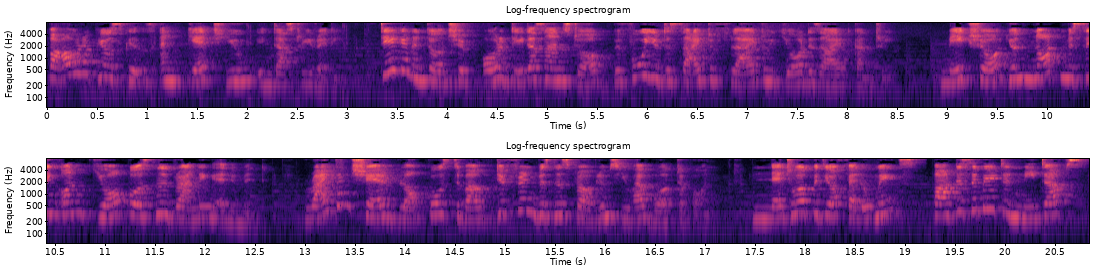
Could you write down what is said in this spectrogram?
power up your skills and get you industry ready. Take an internship or a data science job before you decide to fly to your desired country. Make sure you're not missing on your personal branding element. Write and share blog posts about different business problems you have worked upon. Network with your fellow mates. Participate in meetups.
